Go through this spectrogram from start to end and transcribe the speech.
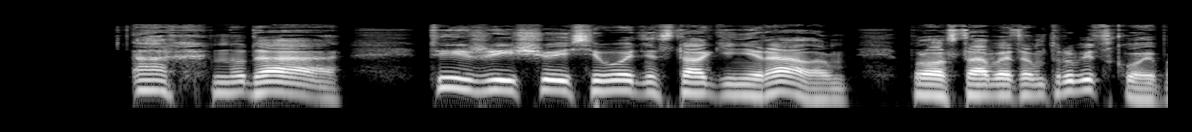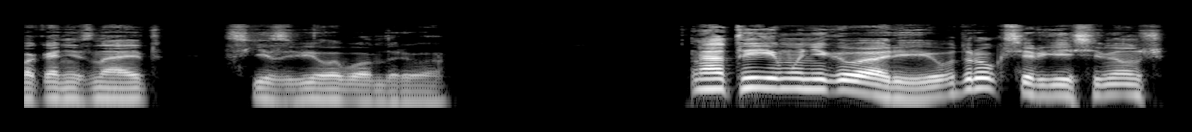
— Ах, ну да, ты же еще и сегодня стал генералом, просто об этом Трубецкой пока не знает, — съязвила Бондарева. — А ты ему не говори, вдруг Сергей Семенович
